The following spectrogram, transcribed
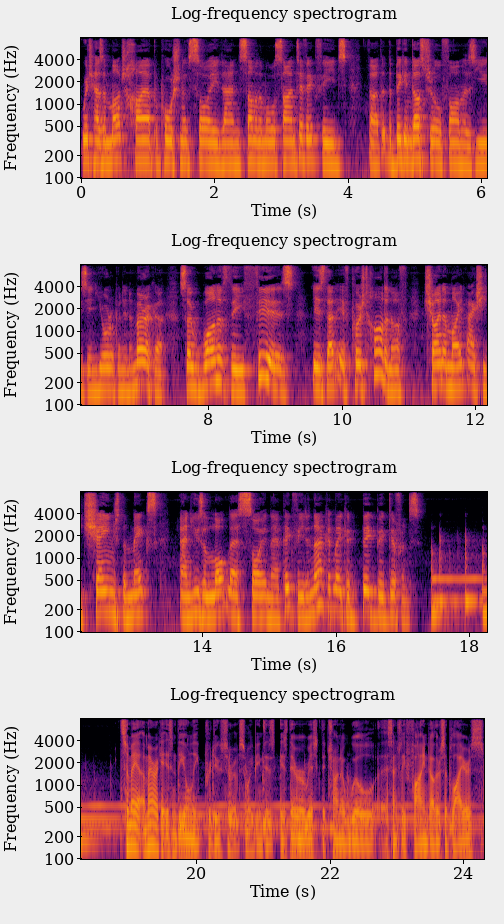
which has a much higher proportion of soy than some of the more scientific feeds uh, that the big industrial farmers use in Europe and in America. So, one of the fears is that if pushed hard enough, China might actually change the mix and use a lot less soy in their pig feed, and that could make a big, big difference. Soumaya, America isn't the only producer of soybeans. Is, is there a risk that China will essentially find other suppliers?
